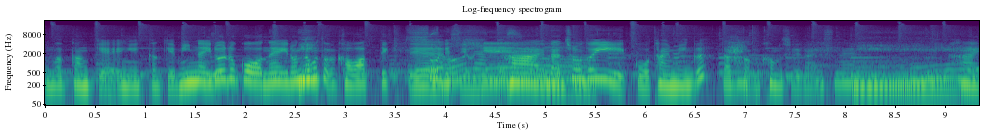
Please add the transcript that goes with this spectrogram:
音楽関係、演劇関係、みんないろいろこうね、いろんなことが変わってきて、そうですよね。はい、だちょうどい。いいこうタイミングだったのかもしれないですね。はい、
